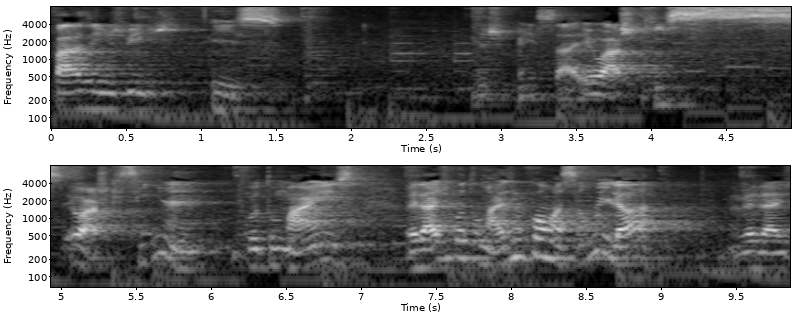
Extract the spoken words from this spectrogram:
fazem os vídeos? Isso. Deixa eu pensar. Eu acho que eu acho que sim, né? Quanto mais, verdade, quanto mais informação, melhor. Na verdade,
